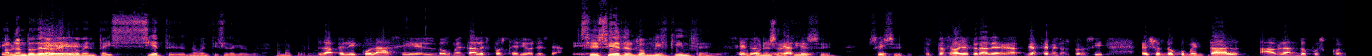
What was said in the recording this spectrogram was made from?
sí. Hablando de la del Eh, 97, 97 creo que era, no me acuerdo. La película, sí, el documental es posterior, es de hace... Sí, sí, del 2015. Sí, lo pones aquí, hace- sí. Sí, sí. Pensaba yo que era de, de hace menos, pero sí. Es un documental hablando pues con,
